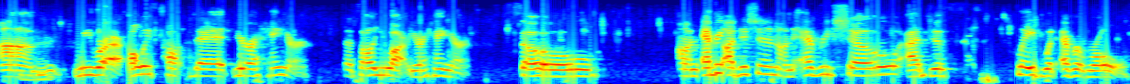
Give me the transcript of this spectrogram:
Um, We were always taught that you're a hanger. That's all you are. You're a hanger. So on every audition, on every show, I just played whatever role.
